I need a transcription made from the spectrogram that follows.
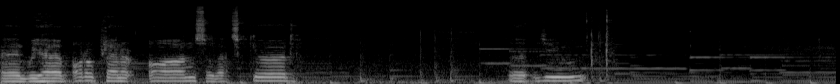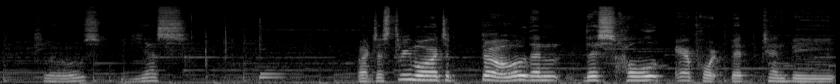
And we have auto planner on, so that's good. Uh, you close. Yes. Right, just three more to go, then this whole airport bit can be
